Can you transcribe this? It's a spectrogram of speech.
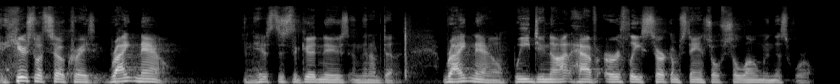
And here's what's so crazy. Right now, and here's is the good news, and then I'm done. Right now, we do not have earthly circumstantial shalom in this world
